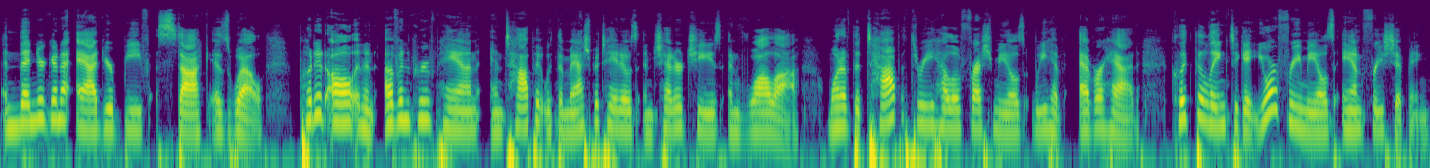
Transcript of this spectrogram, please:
and then you're going to add your beef stock as well. Put it all in an oven proof pan and top it with the mashed potatoes and cheddar cheese, and voila! One of the top three HelloFresh meals we have ever had. Click the link to get your free meals and free shipping.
